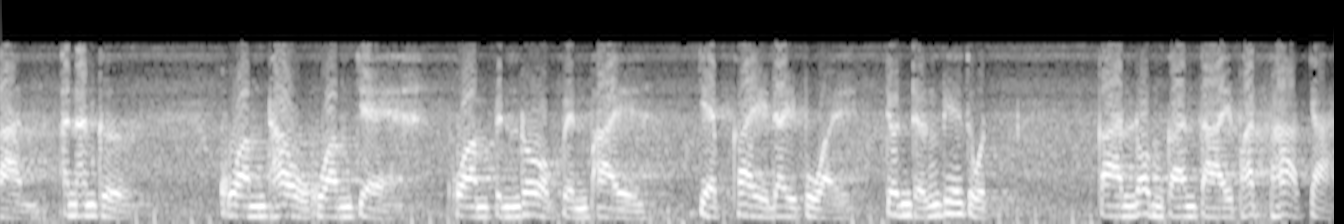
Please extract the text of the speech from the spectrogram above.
การ อันนั้นคือ ความเท่าความแก่ ความเป็นโรคเป็นภัย เจ็บไข้ได้ป่วย จนถึงที่สุด การร่มการตายพัดภาคจาก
